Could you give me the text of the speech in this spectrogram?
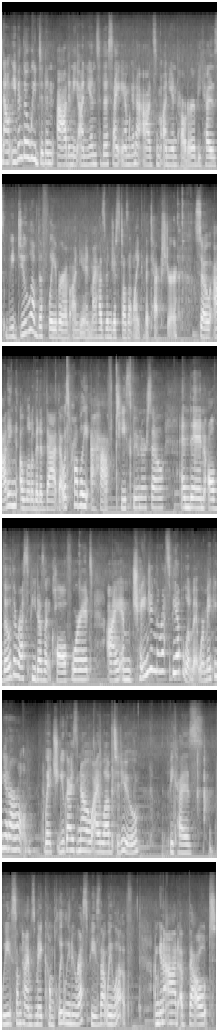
Now, even though we didn't add any onion to this, I am gonna add some onion powder because we do love the flavor of onion. My husband just doesn't like the texture. So adding a little bit of that, that was probably a half teaspoon or so. And then although the recipe doesn't call for it, I am changing the recipe up a little bit. We're making it our own, which you guys know I love to do because we sometimes make completely new recipes that we love. I'm gonna add about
